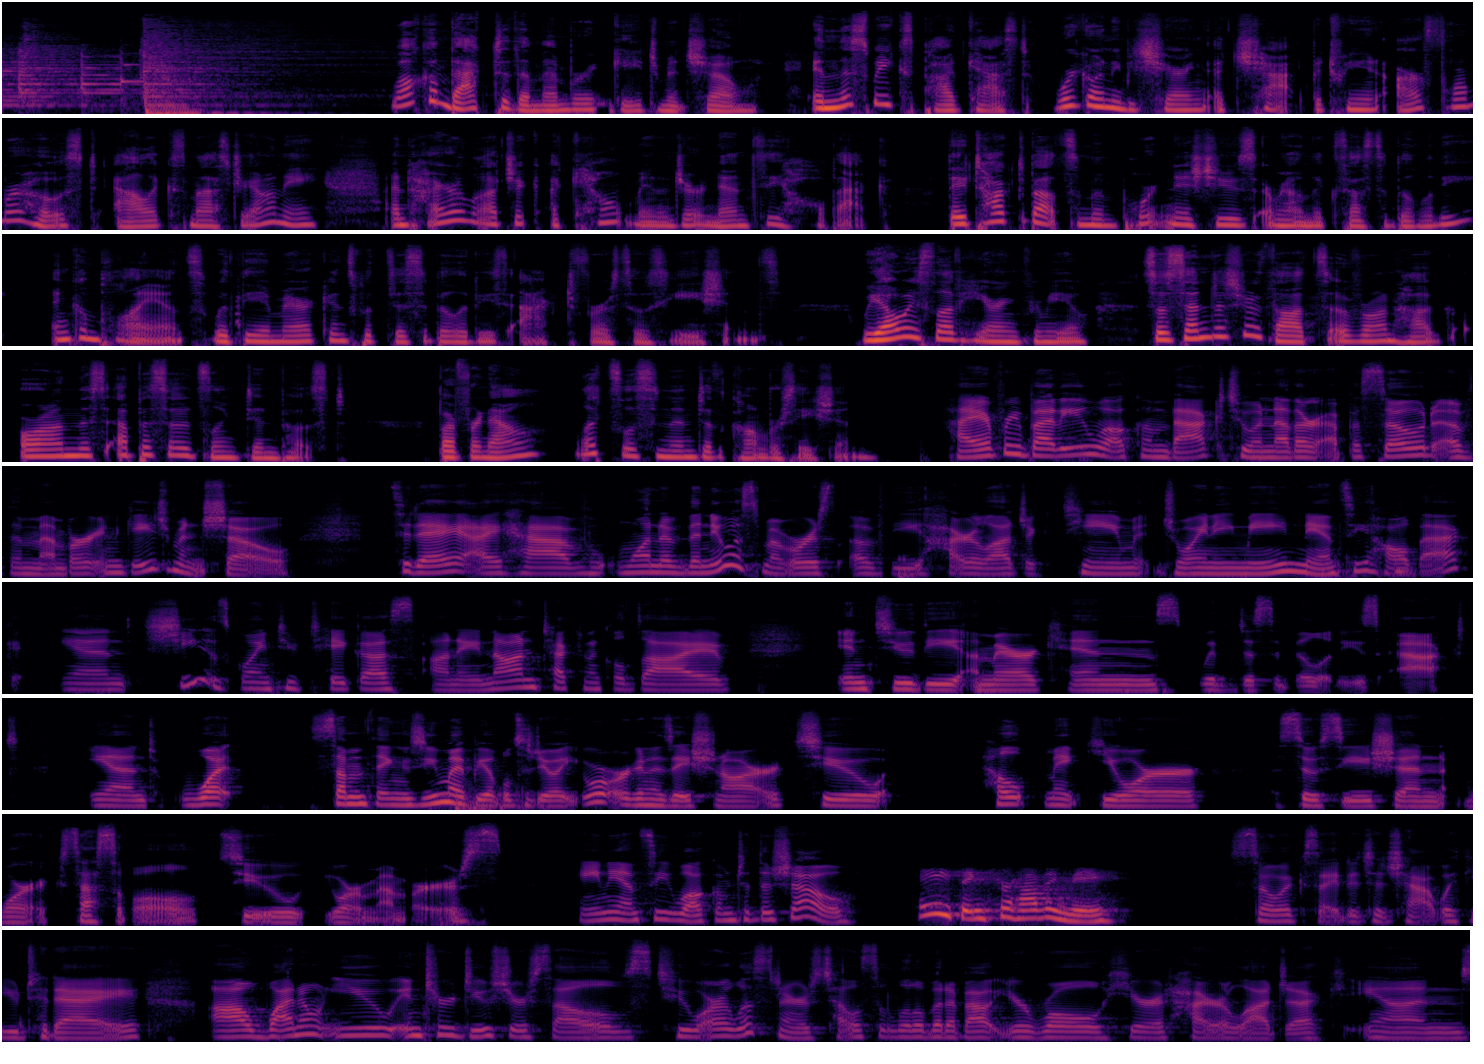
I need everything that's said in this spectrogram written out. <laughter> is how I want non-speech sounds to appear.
Welcome back to the Member Engagement Show. In this week's podcast, we're going to be sharing a chat between our former host, Alex Mastrianni, and Higher Logic account manager, Nancy Hahlbeck. They talked about some important issues around accessibility and compliance with the Americans with Disabilities Act for associations. We always love hearing from you, so send us your thoughts over on Hug or on this episode's LinkedIn post. But for now, let's listen into the conversation. Hi, everybody. Welcome back to another episode of the Member Engagement Show. Today, I have one of the newest members of the Higher Logic team joining me, Nancy mm-hmm. And she is going to take us on a non technical dive into the Americans with Disabilities Act and what some things you might be able to do at your organization are to help make your association more accessible to your members. Hey, Nancy, welcome to the show. Hey, thanks for having me so excited to chat with you today. Uh, why don't you introduce yourselves to our listeners? Tell us a little bit about your role here at Higher Logic and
